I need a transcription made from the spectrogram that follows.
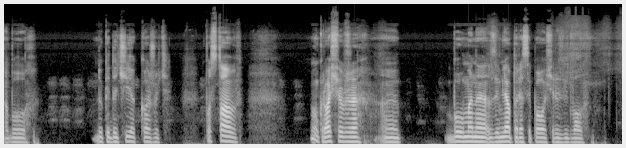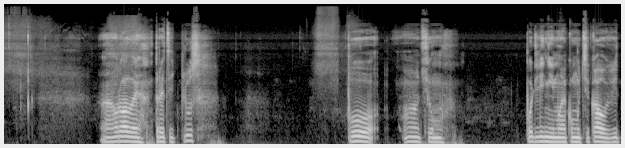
або докидачі, як кажуть. Поставив. Ну, краще вже. Е, бо в мене земля пересипала через відвал. Е, Орали 30 По е, цьому по длині моє кому цікаво від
